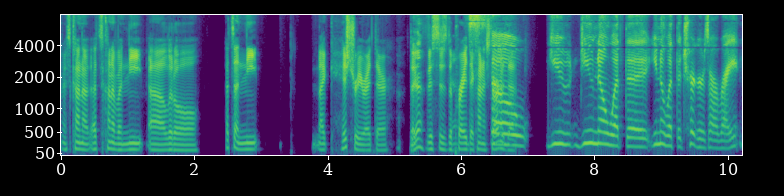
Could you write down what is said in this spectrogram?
It's kind of that's kind of a neat uh, little. That's a neat like history right there. That Yeah. This is the parade that kind of started that. So do you know what the you know what the triggers are, right?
